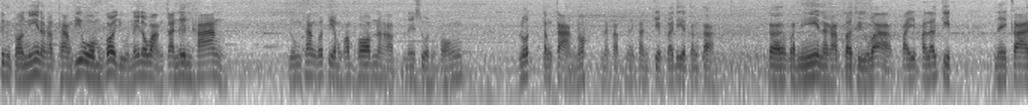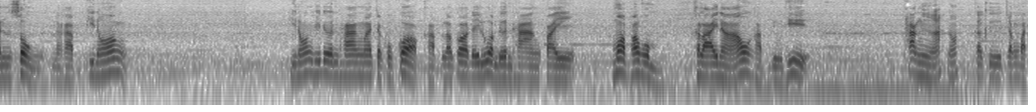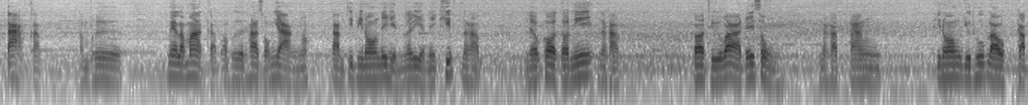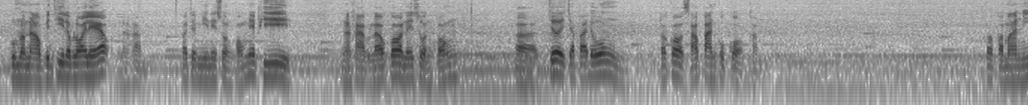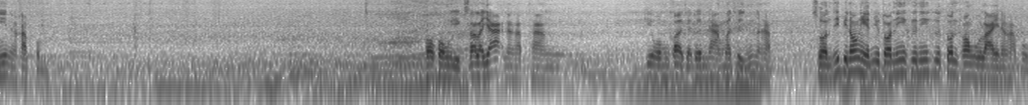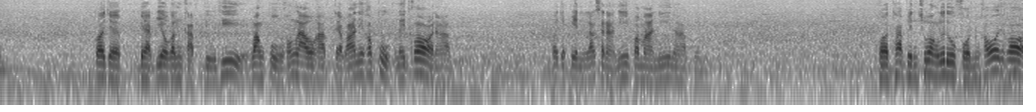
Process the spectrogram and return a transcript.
ซึ่งตอนนี้นะครับทางพี่โอมก็อยู่ในระหว่างการเดินทางลุงช่างก็เตรียมความพร้อมนะครับ ในส่วนของรถต่างๆเนาะนะครับ ในการเก็บรายละเอียดต่างๆ ก็วันนี้นะครับก็ถือว่าไปภารกิจในการส่งนะครับ พี่น้อง พี่น้องที่เดินทางมาจากกุกอกครับ แล้วก็ได้ร่วมเดินทางไปมอบผ้าห่มคลายหนาวครับ อยู่ที่ภาคเหนือเนาะก็คือจังหวัดตากครับอำเภอแม่ละมาดกับอำเภอท่าสองยางเนาะตามที่พี่น้องได้เห็นรายละเอียดในคลิปนะครับ แล้วก็ตอนนี้นะครับ ก็ถือว่าได้ส่งนะครับทางพี่น้อง YouTube เรากับกลุ่มลำนาวเป็นที่เรียบร้อยแล้วนะครับ ก็จะมีในส่วนของแม่พีนะครับ แล้วก็ในส่วนของ เจ้ยจัปาดง แล้วก็สาวปานกกอกครับ ก็ประมาณนี้นะครับผมก็คงอีกสักระยะนะครับทางพี่อมก็จะเดินทางมาถึงนะครับ ส่วนที่พี่น้องเห็นอยู่ตอนนี้คือนี่คือต้นทองอุไรนะครับผมก็จะแบบเดียวกันกับอยู่ที่วังปู่ของเราครับ แต่ว่านี่เขาปลูกในท่อนะครับ ก็จะเป็นลักษณะนี้ประมาณนี้นะครับผมก็ถ้าเป็นช่วงฤดูฝนเขาก็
